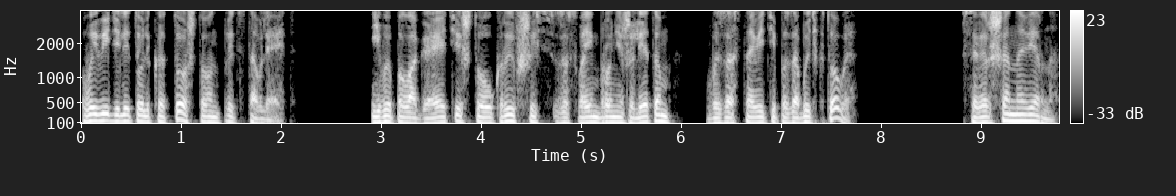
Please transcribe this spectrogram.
Вы видели только то, что он представляет. И вы полагаете, что, укрывшись за своим бронежилетом, вы заставите позабыть, кто вы? Совершенно верно.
